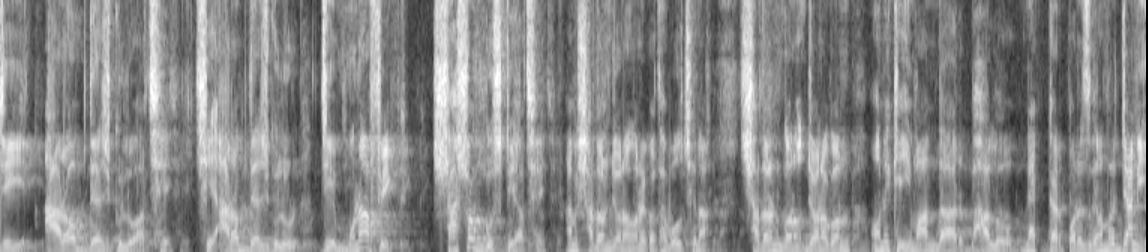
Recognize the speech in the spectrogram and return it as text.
যেই আরব দেশগুলো আছে, সেই আরব দেশগুলোর যে মুনাফিক শাসক গোষ্ঠী আছে, আমি সাধারণ জনগণের কথা বলছি না। সাধারণ জনগণ অনেকে ইমানদার, ভালো, নেককার পরেশগার আমরা জানি।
